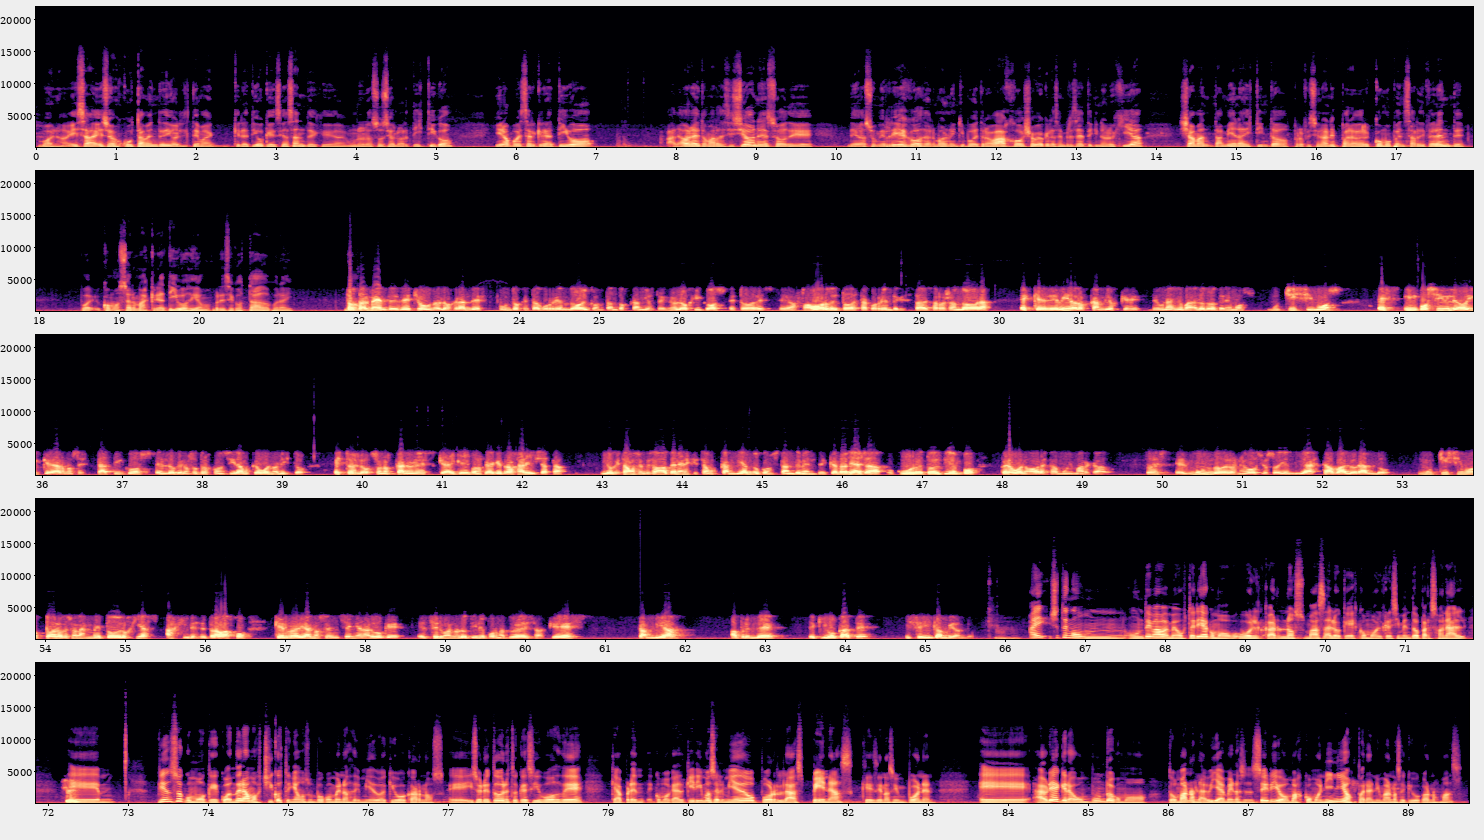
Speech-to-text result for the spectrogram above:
Bueno, esa, eso es justamente digo, el tema creativo que decías antes, que uno lo asocia a lo artístico, y uno puede ser creativo a la hora de tomar decisiones o de de asumir riesgos, de armar un equipo de trabajo. Yo veo que las empresas de tecnología llaman también a distintos profesionales para ver cómo pensar diferente, cómo ser más creativos, digamos, por ese costado, por ahí. Totalmente. De hecho, uno de los grandes puntos que está ocurriendo hoy con tantos cambios tecnológicos, esto es eh, a favor de toda esta corriente que se está desarrollando ahora, es que debido a los cambios que de un año para el otro tenemos muchísimos, es imposible hoy quedarnos estáticos en lo que nosotros consideramos que, bueno, listo, estos son los cánones que hay que, con los que hay que trabajar y ya está. Lo que estamos empezando a tener es que estamos cambiando constantemente, que en realidad ya ocurre todo el tiempo, pero bueno, ahora está muy marcado. Entonces, el mundo de los negocios hoy en día está valorando muchísimo todo lo que son las metodologías ágiles de trabajo que en realidad nos enseñan algo que el ser humano lo tiene por naturaleza, que es cambiar, aprender, equivocate y seguir cambiando. Yo tengo un, un tema que me gustaría como volcarnos más a lo que es como el crecimiento personal. Eh, pienso como que cuando éramos chicos teníamos un poco menos de miedo a equivocarnos. Eh, y sobre todo en esto que decís vos de que como que adquirimos el miedo por las penas que se nos imponen. Eh, ¿Habría que en algún punto como tomarnos la vida menos en serio o más como niños para animarnos a equivocarnos más?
